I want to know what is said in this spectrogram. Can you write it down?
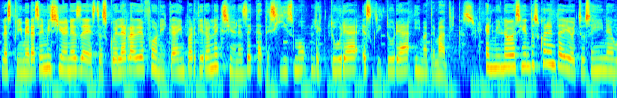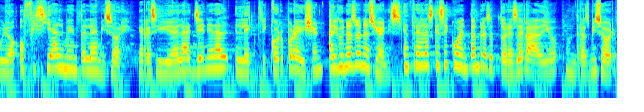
Las primeras emisiones de esta escuela radiofónica impartieron lecciones de catecismo, lectura, escritura y matemáticas. En 1948 se inauguró oficialmente la emisora y recibió de la General Electric Corporation algunas donaciones, entre las que se cuentan receptores de radio, un transmisor,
